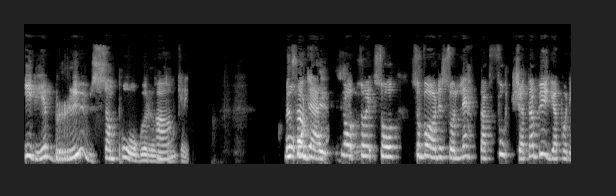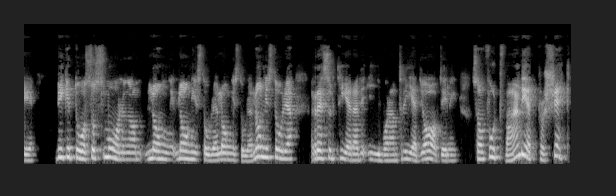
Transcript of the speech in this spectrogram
i det brus som pågår runt ja. omkring. Men och, och där, så, så, så, så var det så lätt att fortsätta bygga på det vilket då så småningom, lång, lång historia, lång historia, lång historia, resulterade i vår tredje avdelning som fortfarande är ett projekt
